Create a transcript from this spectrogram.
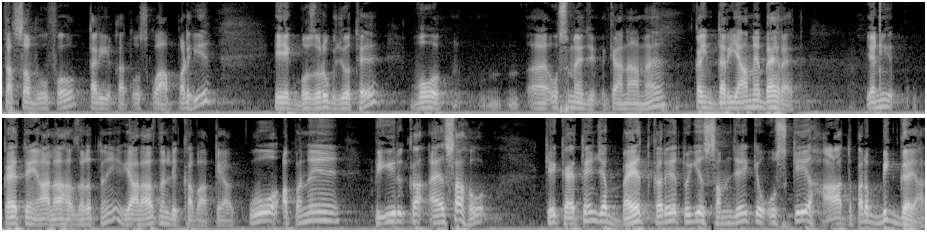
تصوف و طریقت، اس کو آپ پڑھیے۔ ایک بزرگ جو تھے، وہ اس میں کیا نام ہے، کہیں دریا میں بہ رہے تھے۔ یعنی کہتے ہیں اعلیٰ حضرت نے، یا حضرت نے لکھا واقعہ۔ وہ اپنے پیر کا ایسا ہو کہ کہتے ہیں جب بیت کرے تو یہ سمجھے کہ اس کے ہاتھ پر بک گیا۔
